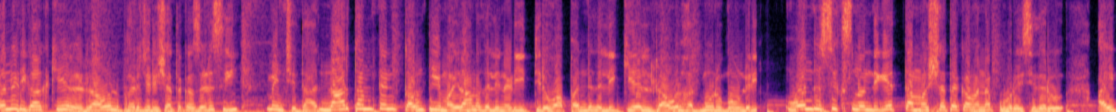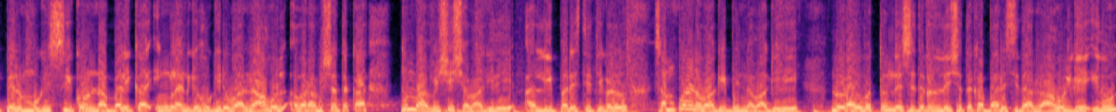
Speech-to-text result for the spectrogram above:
ಕನ್ನಡಿಗ ಕೆಎಲ್ ರಾಹುಲ್ ಭರ್ಜರಿ ಶತಕ ಸಿಡಿಸಿ ಮಿಂಚಿದ್ದಾರೆ. ನಾರ್ಥಾಂಪ್ಟನ್ ಕೌಂಟಿ ಮೈದಾನದಲ್ಲಿ ನಡೆಯುತ್ತಿರುವ ಪಂದ್ಯದಲ್ಲಿ ಕೆಎಲ್ ರಾಹುಲ್ ಹದಿಮೂರು ಬೌಂಡರಿ ಒಂದು ಸಿಕ್ಸ್ ನೊಂದಿಗೆ ತಮ್ಮ ಶತಕವನ್ನ ಪೂರೈಸಿದರು. ಐಪಿಎಲ್ ಮುಗಿಸಿಕೊಂಡ ಬಳಿಕ ಇಂಗ್ಲೆಂಡ್ಗೆ ಹೋಗಿರುವ ರಾಹುಲ್ ಅವರ ಶತಕ ತುಂಬಾ ವಿಶೇಷವಾಗಿದೆ. ಅಲ್ಲಿ ಪರಿಸ್ಥಿತಿಗಳು ಸಂಪೂರ್ಣವಾಗಿ ಭಿನ್ನವಾಗಿವೆ. ನೂರ ಐವತ್ತೊಂದು ಎಸೆತಗಳಲ್ಲಿ ಶತಕ ಬಾರಿಸಿದ ರಾಹುಲ್ಗೆ ಇದು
